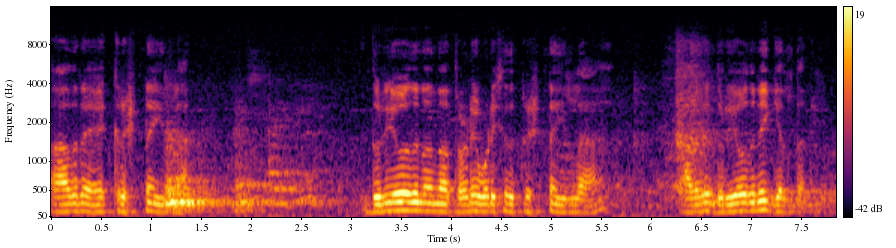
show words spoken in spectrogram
ಆದರೆ ಕೃಷ್ಣ ಇಲ್ಲ. ದುರ್ಯೋಧನನ ತೊಡೆ ಹೊಡಿಸಿದ ಕೃಷ್ಣ ಇಲ್ಲ. ಆದರೆ ದುರ್ಯೋಧನೇ ಗೆಲ್ತಾನೆ.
